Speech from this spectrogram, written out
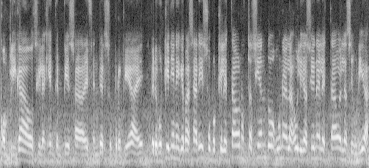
complicado si la gente empieza a defender sus propiedades. Pero ¿por qué tiene que pasar eso? Porque el Estado no está haciendo una de las obligaciones del Estado en la seguridad.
